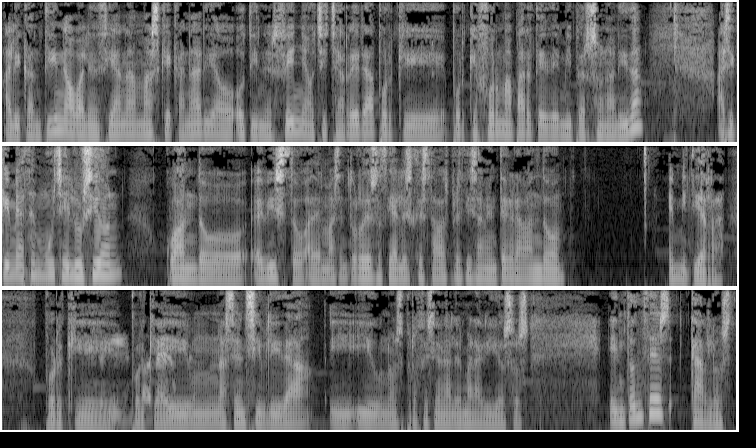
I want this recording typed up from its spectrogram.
alicantina o valenciana más que canaria o, tinerfeña o chicharrera porque, porque forma parte de mi personalidad. Así que me hace mucha ilusión cuando he visto, además en tus redes sociales, que estabas precisamente grabando en mi tierra porque, porque hay una sensibilidad y, y, unos profesionales maravillosos. Entonces, Carlos,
